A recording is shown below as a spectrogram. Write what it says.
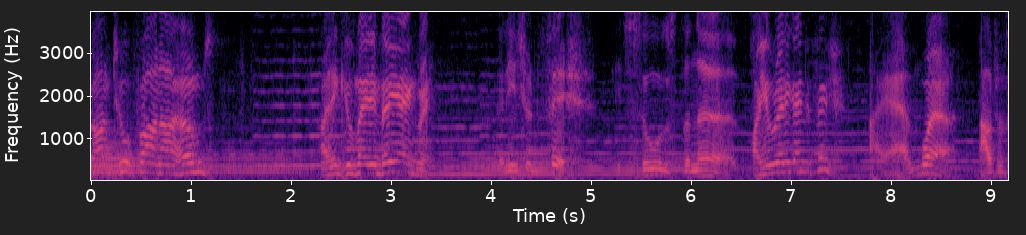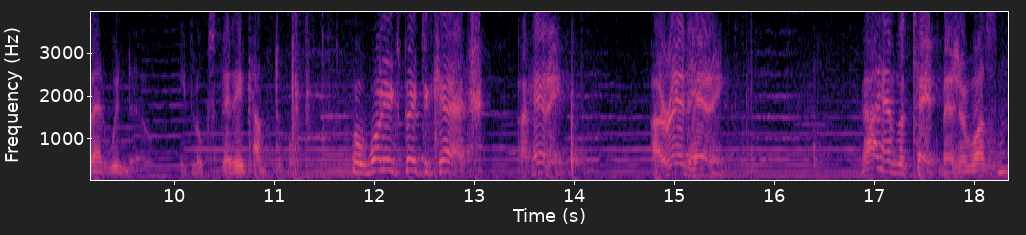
gone too far now, Holmes. I think you've made him very angry. Then he should fish. It soothes the nerves. Are you really going to fish? I am. Where? Out of that window. It looks very comfortable. Well, what do you expect to catch? A herring. A red herring. May I have the tape measure, Watson?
